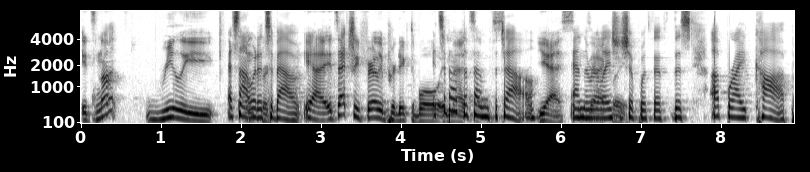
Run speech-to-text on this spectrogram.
it's not really. That's not what it's about. Yeah, it's actually fairly predictable. It's about the femme sense. fatale. Yes, And the relationship with the, this upright cop,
